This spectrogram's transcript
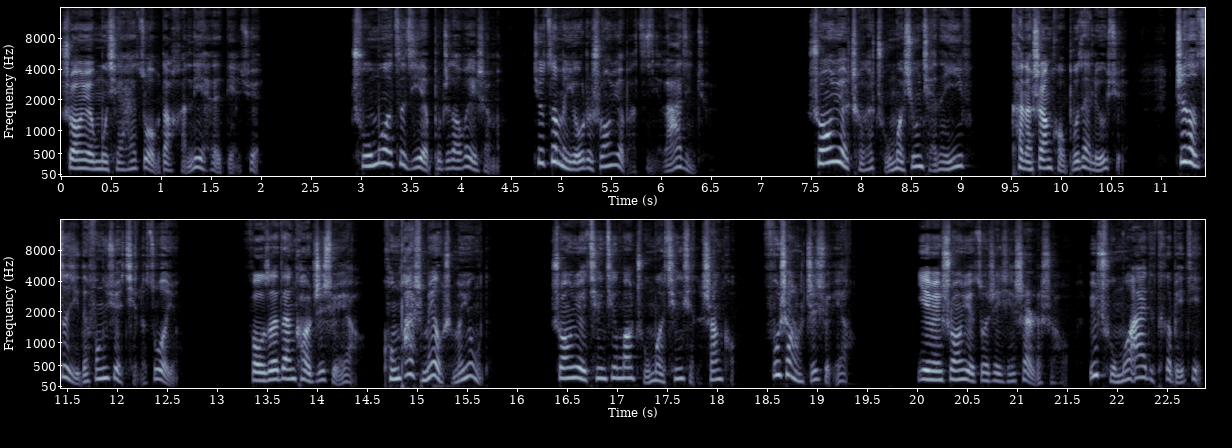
双月目前还做不到很厉害的点穴。楚墨自己也不知道为什么，就这么由着双月把自己拉进去了。双月扯开楚墨胸前的衣服，看到伤口不再流血，知道自己的风穴起了作用，否则单靠止血药恐怕是没有什么用的。双月轻轻帮楚墨清洗了伤口，敷上了止血药。因为双月做这些事儿的时候与楚墨挨得特别近。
